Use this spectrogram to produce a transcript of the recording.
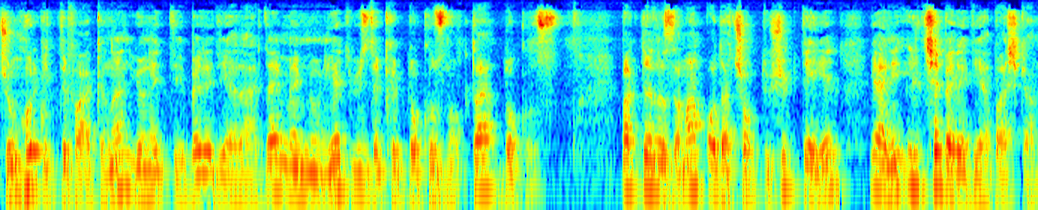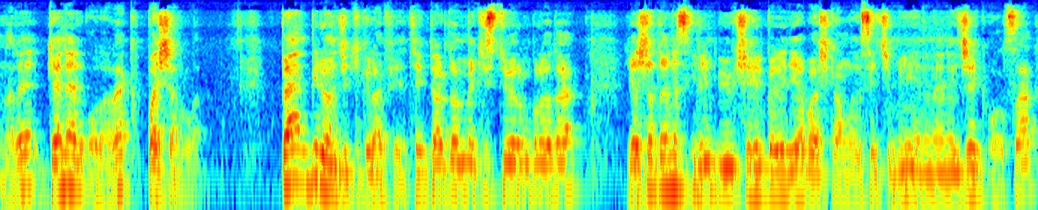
Cumhur İttifakı'nın yönettiği belediyelerde memnuniyet %49.9. Baktığınız zaman o da çok düşük değil. Yani ilçe belediye başkanları genel olarak başarılı. Ben bir önceki grafiğe tekrar dönmek istiyorum burada. Yaşadığınız ilin büyükşehir belediye başkanlığı seçimi yenilenecek olsa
